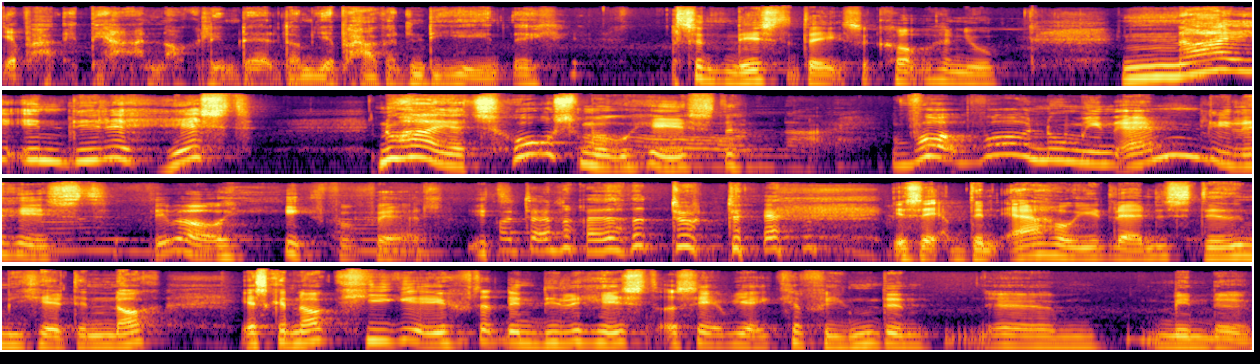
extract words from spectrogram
jeg, pakker, det har han nok glemt alt om. Jeg pakker den lige ind, ikke? Og så den næste dag, så kom han jo. Nej, en lille hest. Nu har jeg to små oh, heste. nej. Hvor, hvor er nu min anden lille hest? Det var jo helt forfærdeligt. Hvordan reddede du det? Jeg sagde, "Jamen, den er jo et eller andet sted, Michael. Den nok, jeg skal nok kigge efter den lille hest og se, om jeg ikke kan finde den. Øhm, men øh,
